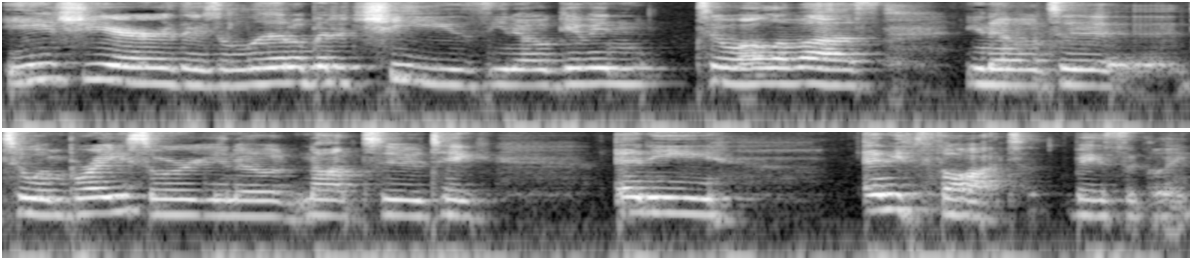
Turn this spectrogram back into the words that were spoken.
each year there's a little bit of cheese, you know, given to all of us, you know, to to embrace or, you know, not to take any any thought basically.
